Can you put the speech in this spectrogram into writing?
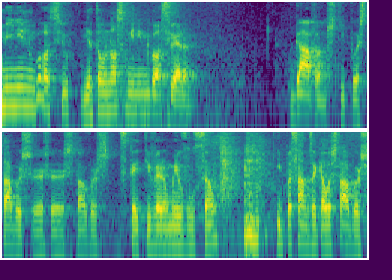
mini negócio. E então o nosso mini negócio era pegávamos, tipo, as tábuas, as, as tábuas de skate tiveram uma evolução e passámos aquelas tábuas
